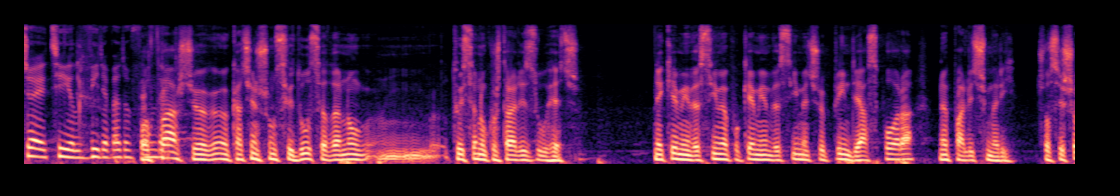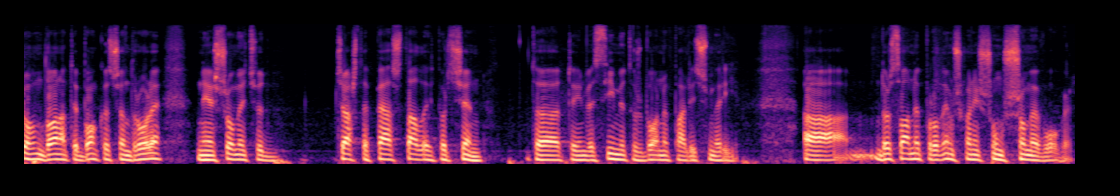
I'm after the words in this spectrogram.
gjë e tillë viteve të fundit? Po thashë që ka qenë shumë sfiduese dhe nuk, thuajse nuk është realizu hiç. Ne kemi investime, po kemi investime që prinë diaspora në palujtshmëri. Qoftë se i shohim dhanat e Bankës Qendrore, ne e shohim që gjashtëdhjetë e pesë, shtatëdhjetë për qind të të investimit është bërë në palujtshmëri. Ë, ndërsa në prodhim shkon një shumë shumë e vogël.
